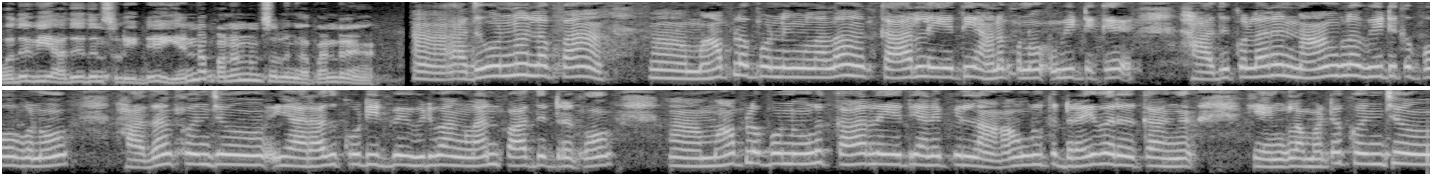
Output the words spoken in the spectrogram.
உதவி? அது இதுன்னு சொல்லிட்டு என்ன பண்ணணும்னு சொல்லுங்க பண்ணுறேன் ஆ, அது ஒன்றும் இல்லைப்பா. மாப்பிள்ளை பொண்ணுங்களெல்லாம் காரில் ஏற்றி அனுப்பணும் வீட்டுக்கு. அதுக்குள்ளார நாங்களும் வீட்டுக்கு போகணும். அதான் கொஞ்சம் யாராவது கூட்டிகிட்டு போய் விடுவாங்களான்னு பார்த்துட்ருக்கோம் மாப்பிள்ளை பொண்ணுங்களும் காரில் ஏற்றி அனுப்பிடலாம். அவங்களுக்கு டிரைவர் இருக்காங்க. எங்களை மட்டும் கொஞ்சம்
